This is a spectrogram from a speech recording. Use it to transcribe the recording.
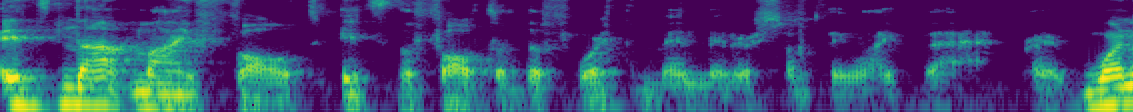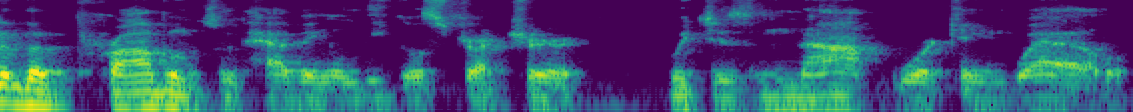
it's not my fault. It's the fault of the Fourth Amendment or something like that, right? One of the problems with having a legal structure which is not working well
